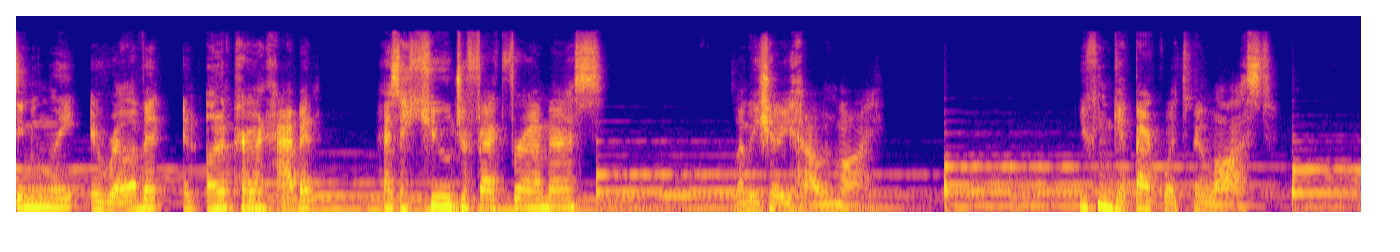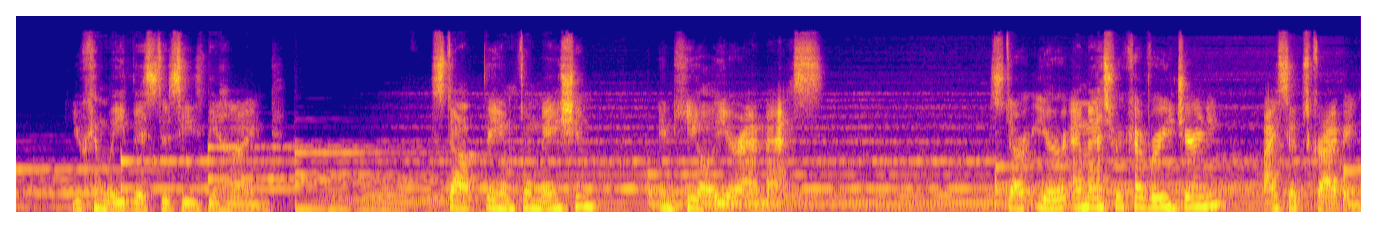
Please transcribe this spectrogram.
seemingly irrelevant and unapparent habit has a huge effect for MS? Let me show you how and why. You can get back what's been lost. You can leave this disease behind. Stop the inflammation and heal your MS. Start your MS recovery journey by subscribing.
